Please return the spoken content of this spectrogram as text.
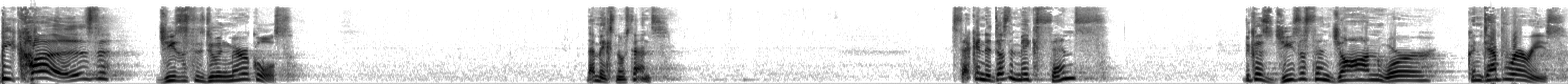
Because Jesus is doing miracles. That makes no sense. Second, it doesn't make sense because Jesus and John were contemporaries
